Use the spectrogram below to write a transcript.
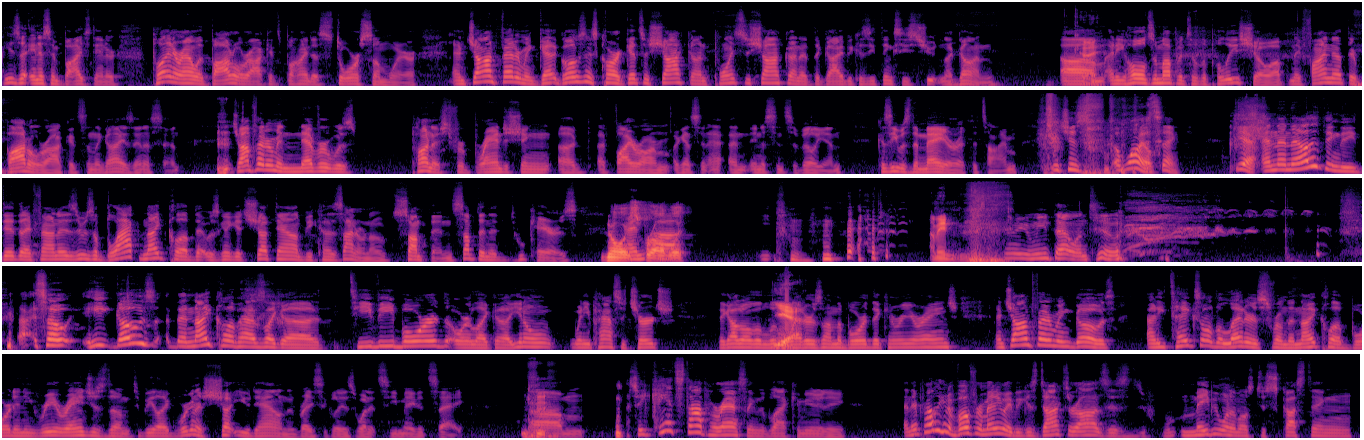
he's an innocent bystander playing around with bottle rockets behind a store somewhere. And John Fetterman get, goes in his car, gets a shotgun, points the shotgun at the guy because he thinks he's shooting a gun. Um, Okay. and he holds him up until the police show up, and they find out they're bottle rockets, and the guy is innocent. Mhm. John Fetterman never was punished for brandishing a, a firearm against an, an innocent civilian because he was the mayor at the time, which is a wild thing. Yeah, and then the other thing that he did that I found is there was a black nightclub that was going to get shut down because I don't know something, something that who cares. Noise, And, uh, probably. I mean, you mute that one too. Uh, so he goes. The nightclub has like a TV board, or like a, you know when you pass a church, they got all the little Yeah. letters on the board they can rearrange. And John Fetterman goes and he takes all the letters from the nightclub board and he rearranges them to be like, "We're gonna shut you down," and basically is what it's he made it say. Um, so you can't stop harassing the black community. And they're probably going to vote for him anyway because Dr. Oz is maybe one of the most disgusting,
